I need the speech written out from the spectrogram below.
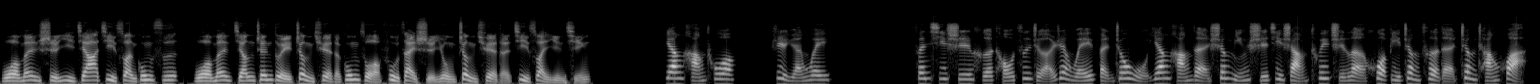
我们是一家计算公司，我们将针对正确的工作负载使用正确的计算引擎。央行托日元威，分析师和投资者认为，本周五央行的声明实际上推迟了货币政策的正常化，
